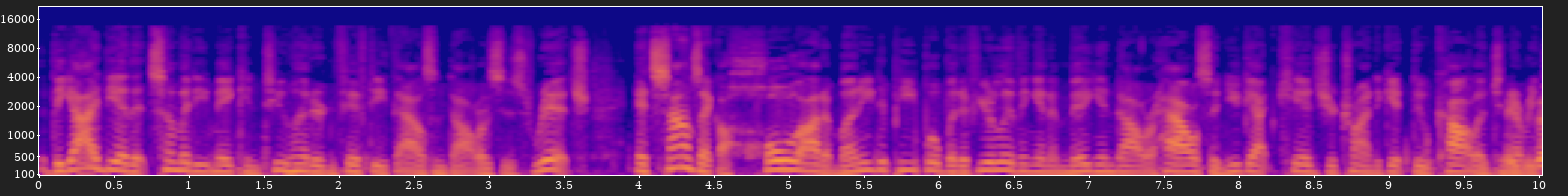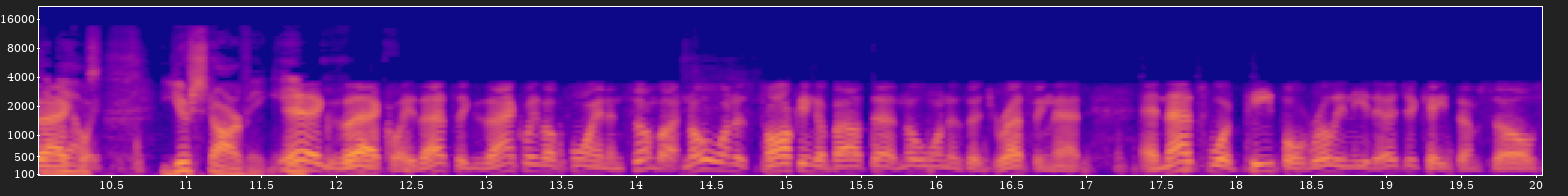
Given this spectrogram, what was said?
the idea that somebody making two hundred and fifty thousand dollars is rich. It sounds like a whole lot of money to people, but if you're living in a million dollar house and you got kids you're trying to get through college and everything else, you're starving. And- Exactly. That's exactly the point. And somebody, no one is talking about that. No one is addressing that. And that's what people really need to educate themselves.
